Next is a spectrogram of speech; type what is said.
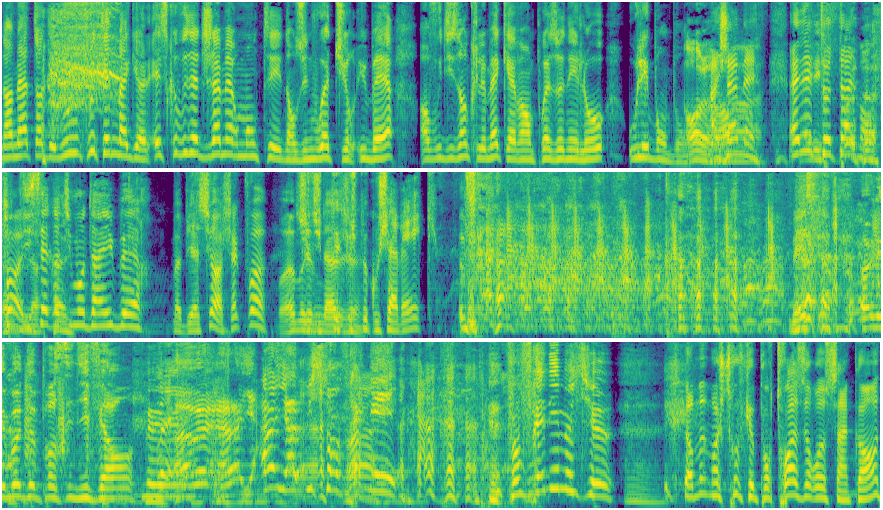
Non mais attendez, vous vous foutez de ma gueule. Est-ce que vous êtes jamais remonté dans une voiture Uber en vous disant que le mec avait empoisonné l'eau ou les bonbons Oh là Ah, là. jamais. Elle est totalement folle. Tu dis ça quand tu montes un Uber Bah bien sûr, à chaque fois. Ouais, bah, je tu me dis t'es- que je peux coucher avec. Mais oh, les modes de pensée différents. Ah ouais, ah, il y a- ah, il y a un buisson freiné. Faut freiner, monsieur. Non, mais moi, je trouve que pour 3,50 euros,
